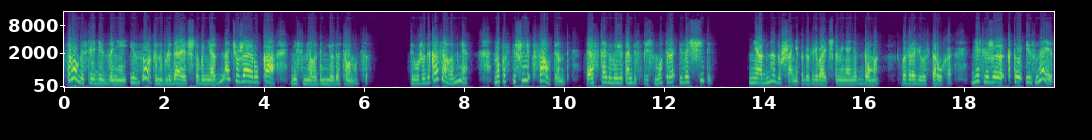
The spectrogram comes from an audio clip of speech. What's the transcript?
строго следит за ней и зорко наблюдает, чтобы ни одна чужая рука не смела до нее дотронуться. Ты уже доказала мне, но поспеши в Саутенд. Ты оставила ее там без присмотра и защиты. Ни одна душа не подозревает, что меня нет дома, возразила старуха. Если же кто и знает,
